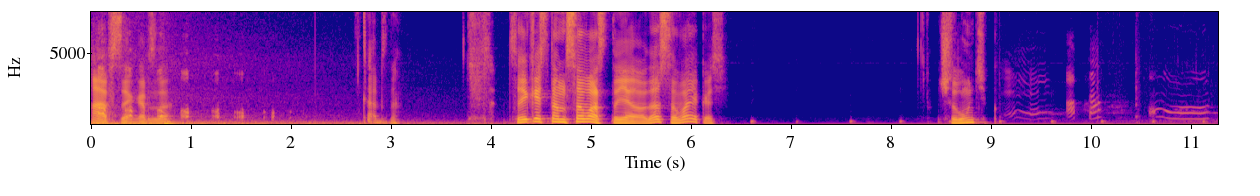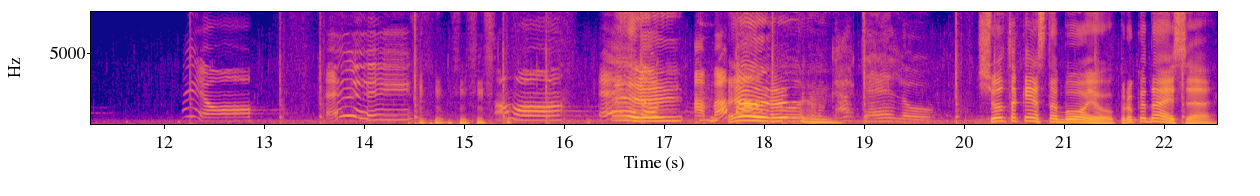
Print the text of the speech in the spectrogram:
А, все, кабзда. Кабзда. Це якась там сова стояла, да? Сова якась? Чи лунтик? Ей! Ababa! Що таке з тобою? Прокидайся.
